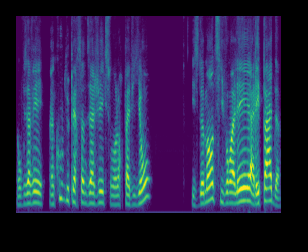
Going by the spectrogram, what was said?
Donc vous avez un couple de personnes âgées qui sont dans leur pavillon, ils se demandent s'ils vont aller à l'EHPAD,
